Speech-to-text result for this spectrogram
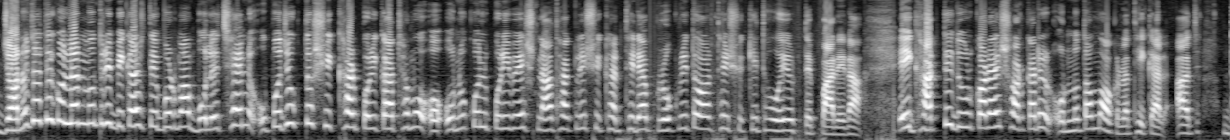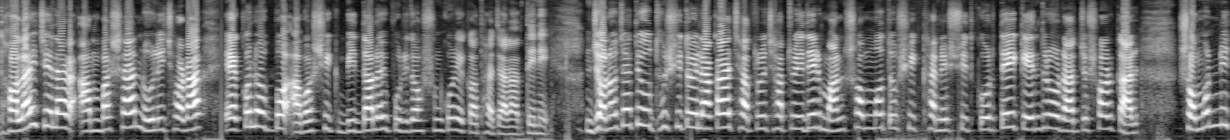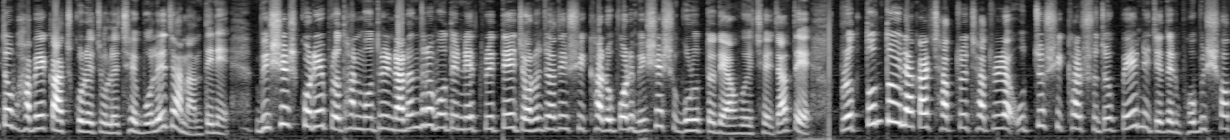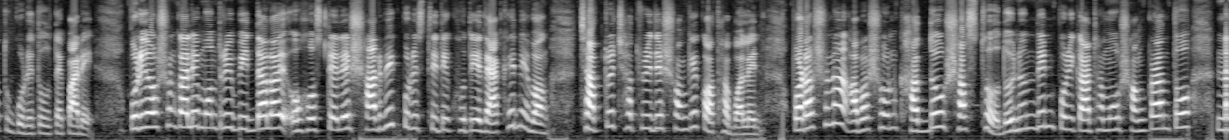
জনজাতি কল্যাণমন্ত্রী বিকাশ দেববর্মা বলেছেন, উপযুক্ত শিক্ষার পরিকাঠামো ও অনুকূল পরিবেশ না থাকলে শিক্ষার্থীরা প্রকৃত অর্থে শিক্ষিত হয়ে উঠতে পারে না। এই ঘাটতি দূর করায় সরকারের অন্যতম অগ্রাধিকার। আজ ধলাই জেলার আমবাসা, নলিছড়া একলব্য আবাসিক বিদ্যালয় পরিদর্শন করে কথা জানান তিনি। জনজাতি অধ্যুষিত এলাকায় ছাত্রছাত্রীদের মানসম্মত শিক্ষা নিশ্চিত করতে কেন্দ্র ও রাজ্য সরকার সমন্বিতভাবে কাজ করে চলেছে বলে জানান তিনি। বিশেষ করে প্রধানমন্ত্রী নরেন্দ্র মোদীর নেতৃত্বে জনজাতি শিক্ষার উপর বিশেষ গুরুত্ব দেওয়া হয়েছে, যাতে প্রত্যন্ত এলাকার ছাত্রছাত্রীরা উচ্চ শিক্ষার সুযোগ পেয়ে নিজেদের ভবিষ্যৎ গড়ে তুলতে পারে। পরিদর্শনকালে মন্ত্রী বিদ্যালয় ও হোস্টেলের সার্বিক পরিস্থিতি খতিয়ে দেখেন এবং ছাত্রছাত্রীদের সঙ্গে কথা বলেন। পড়াশোনা, আবাসন, খাদ্য, স্বাস্থ্য, দৈনন্দিন পরিকাঠামো সংক্রান্ত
